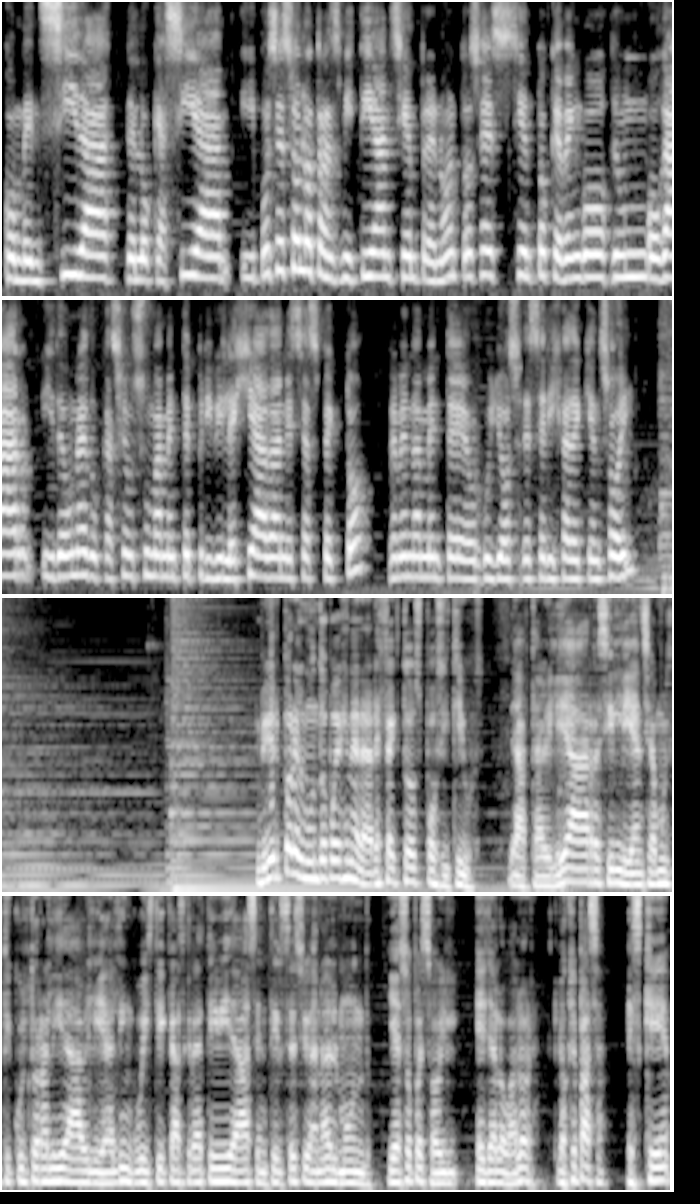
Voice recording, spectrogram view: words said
convencida de lo que hacía y pues eso lo transmitían siempre, ¿no? Entonces siento que vengo de un hogar y de una educación sumamente privilegiada en ese aspecto, tremendamente orgullosa de ser hija de quien soy. Vivir por el mundo puede generar efectos positivos de adaptabilidad, resiliencia, multiculturalidad, habilidades lingüísticas, creatividad, sentirse ciudadana del mundo. Y eso pues hoy ella lo valora. Lo que pasa es que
